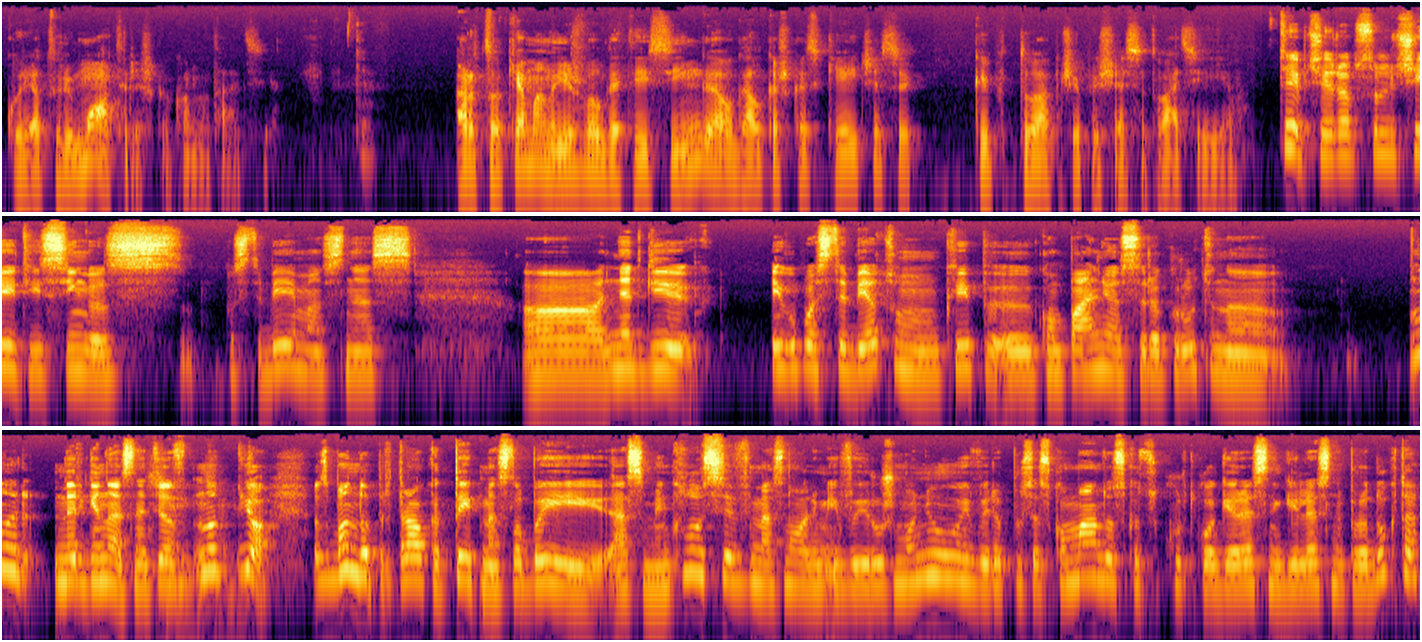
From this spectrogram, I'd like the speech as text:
kurie turi moterišką konotaciją. Ar tokia mano išvalga teisinga, o gal kažkas keičiasi, kaip tu apčiapi šią situaciją, Jėva? Taip, čia yra absoliučiai teisingas pastebėjimas, nes a, netgi jeigu pastebėtum, kaip e, kompanijos rekrūtina nu, merginas, net jos, nu, jo, jos bando pritraukti, kad taip, mes labai esame inklusiv, mes norim įvairių žmonių, įvairia pusės komandos, kad sukurt kuo geresnį, gilesnį produktą,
